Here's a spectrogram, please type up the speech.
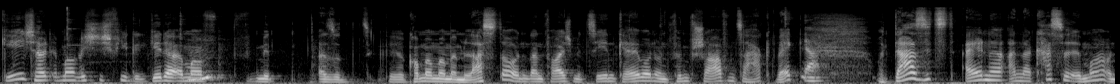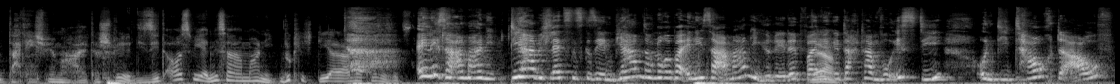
gehe ich halt immer richtig viel. Gehe da immer Mhm. mit, also komme immer mit dem Laster und dann fahre ich mit zehn Kälbern und fünf Schafen zerhackt weg. Ja. Und da sitzt eine an der Kasse immer und da denke ich mir mal, alter Schwede, die sieht aus wie Enissa Armani. Wirklich, die an der Kasse sitzt. Elisa Armani, die habe ich letztens gesehen. Wir haben doch noch über Elisa Armani geredet, weil Ja. wir gedacht haben, wo ist die? Und die tauchte auf.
